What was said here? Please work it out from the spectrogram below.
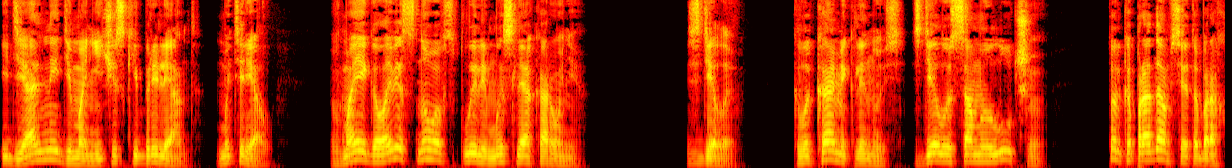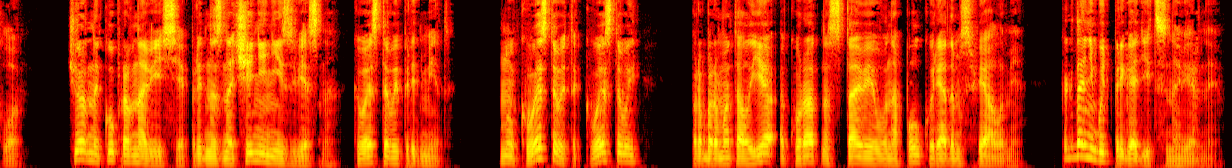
идеальный демонический бриллиант, материал. В моей голове снова всплыли мысли о короне. Сделаю. Клыками клянусь, сделаю самую лучшую. Только продам все это барахло. Черный куб равновесия, предназначение неизвестно, квестовый предмет. Ну, квестовый так квестовый, пробормотал я, аккуратно ставя его на полку рядом с фиалами. Когда-нибудь пригодится, наверное.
